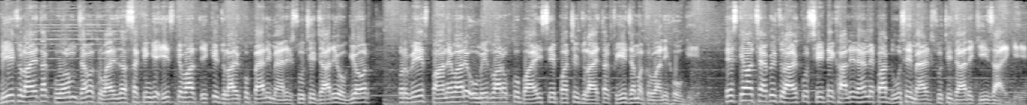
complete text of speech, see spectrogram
बीस जुलाई तक फॉर्म जमा करवाए जा सकेंगे। इसके बाद इक्कीस जुलाई को पहली मैरिट सूची जारी होगी और प्रवेश पाने वाले उम्मीदवारों को 22 से 25 जुलाई तक फ़ीस जमा करवानी होगी। इसके बाद छब्बीस जुलाई को सीटें खाली रहने पर दूसरी मैरिट सूची जारी की जाएगी।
